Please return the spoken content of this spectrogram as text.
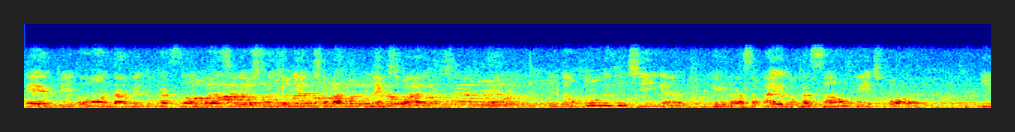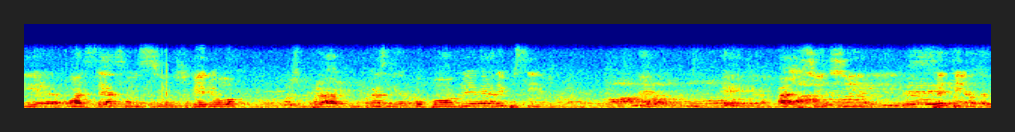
é, quem comandava a educação no Brasil era os Estados Unidos, chamado Maxwell. Né? Então tudo que tinha em relação à educação vinha de fora. E é, o acesso ao ensino superior para o brasileiro, para o pobre, era impossível. Né? É, a partir de 70,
